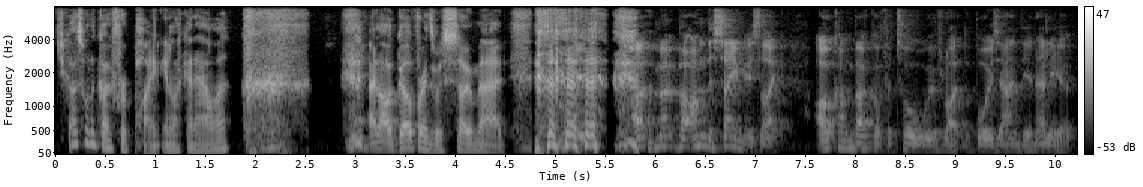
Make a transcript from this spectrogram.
do you guys want to go for a pint in like an hour and our girlfriends were so mad I, but I'm the same. It's like I'll come back off a tour with like the boys Andy and Elliot,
